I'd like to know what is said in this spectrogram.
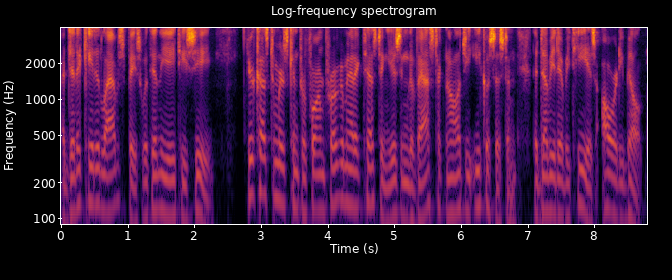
a dedicated lab space within the ATC. Your customers can perform programmatic testing using the vast technology ecosystem that WWT has already built.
